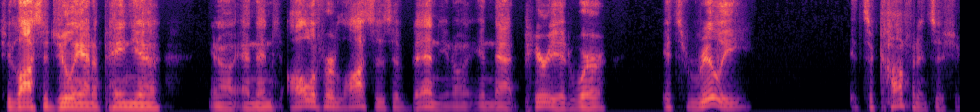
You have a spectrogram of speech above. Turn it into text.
She lost to Juliana Pena, you know, and then all of her losses have been, you know, in that period where it's really it's a confidence issue.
